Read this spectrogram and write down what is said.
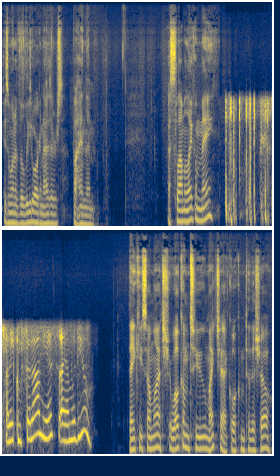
is one of the lead organizers behind them. Assalamu alaikum, Mai. Alaikum salam. Yes, I am with you. Thank you so much. Welcome to Mic Check. Welcome to the show.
